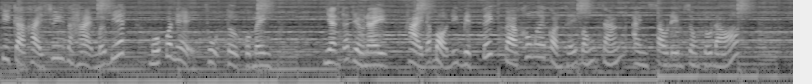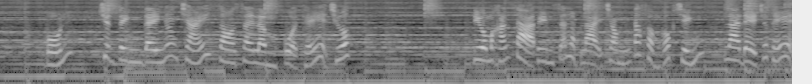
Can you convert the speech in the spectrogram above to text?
thì cả Khải Duy và Hải mới biết mối quan hệ phụ tử của mình. Nhận ra điều này, Hải đã bỏ đi biệt tích và không ai còn thấy bóng dáng anh sau đêm rông tố đó. 4. Chuyện tình đầy ngang trái do sai lầm của thế hệ trước Điều mà khán giả phim sẽ lặp lại trong những tác phẩm gốc chính là để cho thế hệ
